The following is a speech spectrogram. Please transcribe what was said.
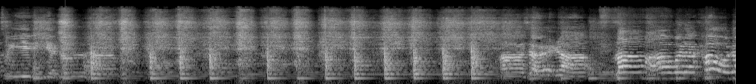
嘴里搁。大仙儿啊，拉马我这靠着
